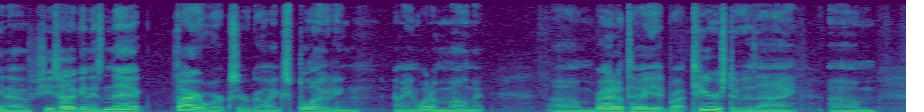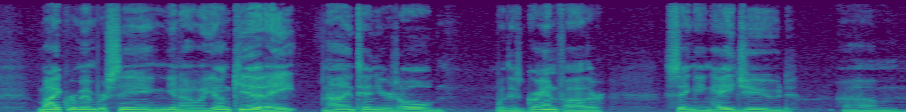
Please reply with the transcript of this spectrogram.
you know, she's hugging his neck, fireworks are going exploding. I mean, what a moment. Um, Brad will tell you it brought tears to his eye. Um, Mike remembers seeing, you know, a young kid, eight, nine, ten years old, with his grandfather singing "Hey Jude," um,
